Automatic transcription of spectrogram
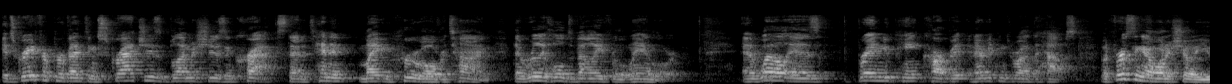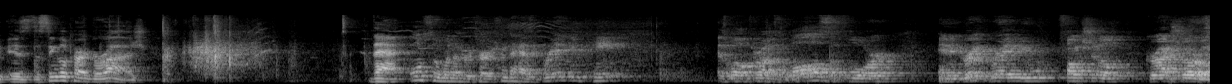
It's great for preventing scratches, blemishes, and cracks that a tenant might accrue over time that really holds value for the landlord. As well as brand new paint, carpet, and everything throughout the house. But first thing I want to show you is the single car garage that also went under refurbishment that has brand new paint as well throughout the walls, the floor, and a great brand new functional garage door opener.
